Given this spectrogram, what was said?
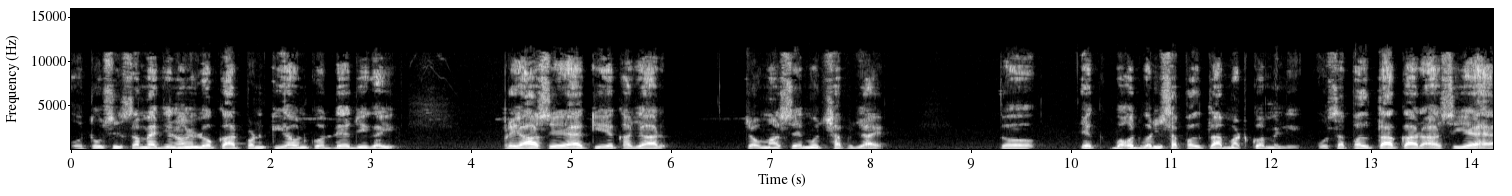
वो तो उसी समय जिन्होंने लोकार्पण किया उनको दे दी गई। प्रयास ये है कि एक हज़ार चौमासे में छप जाए तो एक बहुत बड़ी सफलता मठ को मिली। वो सफलता का रहस्य यह है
